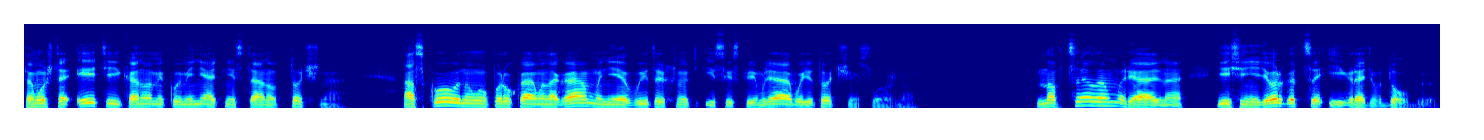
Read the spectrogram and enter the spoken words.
потому что эти экономику менять не станут точно, а скованному по рукам и ногам мне вытряхнуть из, из Кремля будет очень сложно. Но в целом реально, если не дергаться и играть в долгую.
